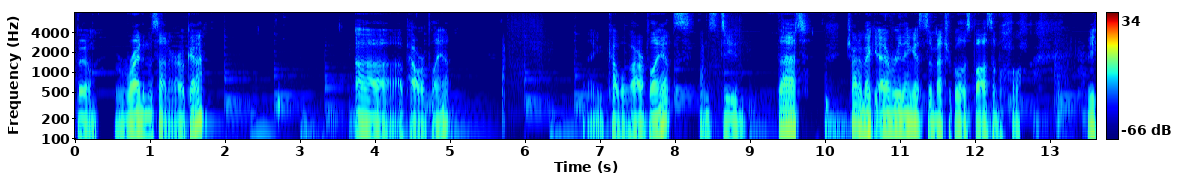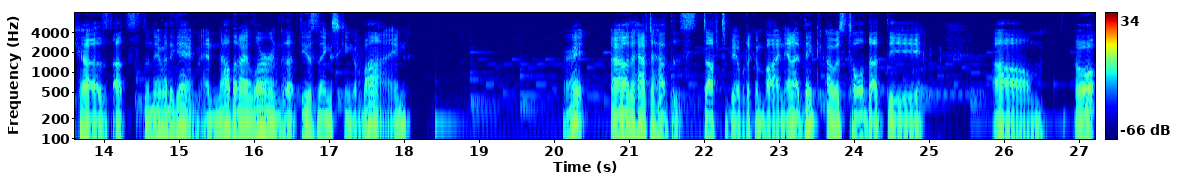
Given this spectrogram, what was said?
Boom. Right in the center, okay? Uh, a power plant. A couple power plants. Let's do that. trying to make everything as symmetrical as possible. because that's the name of the game. And now that I learned that these things can combine... Alright. Oh, they have to have the stuff to be able to combine. And I think I was told that the... Um... Oh.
